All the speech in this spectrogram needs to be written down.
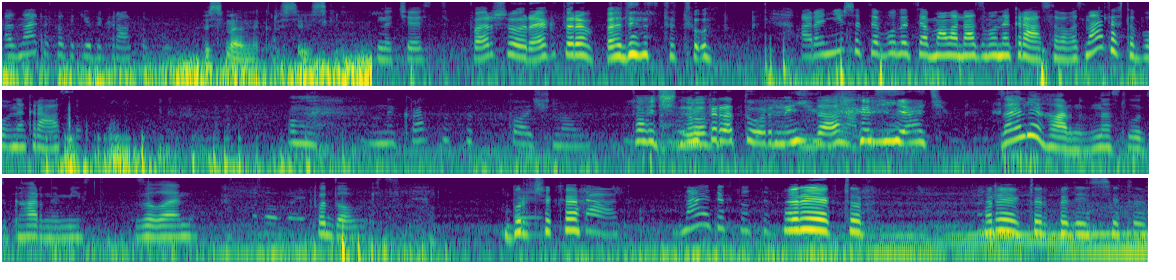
А знаєте, хто такий Некрасов був? письменник російський. на честь першого ректора пединституту. А раніше ця вулиця мала назву Некрасова. Ви знаєте, хто був Некрасов? Некрасо це точно. Точно. Літературний Да. діяч. Взагалі гарно. У нас Луцьк гарне місто. Зелене. Подобається. Подобається. Бурчака, Так. Знаєте, хто це Ректор. ректор, ректор пединституту.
